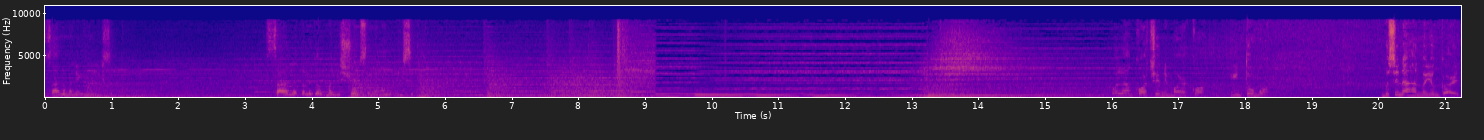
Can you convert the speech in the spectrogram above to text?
Sana mali ang iniisip ko. Sana talagang malisyosa lang ang isip ko. Kotse ni Marco. Hinto mo. Businahan mo yung guard.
